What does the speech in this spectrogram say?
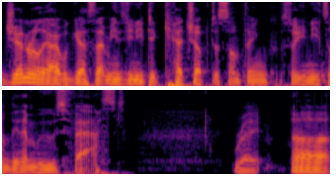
Generally, I would guess that means you need to catch up to something, so you need something that moves fast. Right. Uh,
